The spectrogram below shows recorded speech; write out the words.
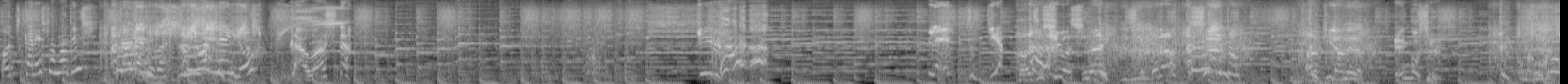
お疲れ様です。ただでは済みませんよ。かわした。切るレッツギョー外しはしない。そこだ。シュート。諦めろ。援護する。ここは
